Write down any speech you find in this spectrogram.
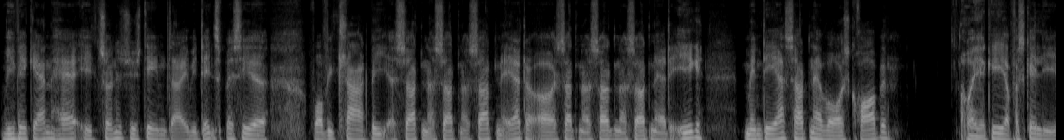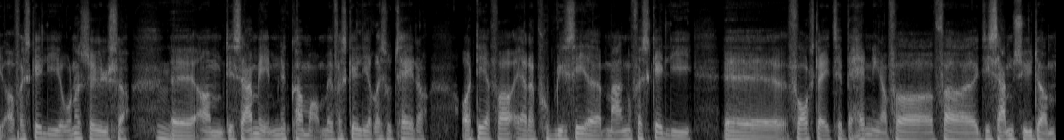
vi vil gerne have et sundhedssystem, der er evidensbaseret, hvor vi klart ved, at sådan og sådan og sådan er det, og sådan og sådan og sådan er det ikke. Men det er sådan, at vores kroppe reagerer forskellige, og forskellige undersøgelser mm. øh, om det samme emne kommer med forskellige resultater og derfor er der publiceret mange forskellige øh, forslag til behandlinger for, for de samme sygdomme.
